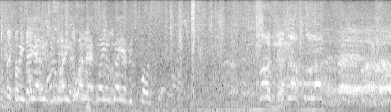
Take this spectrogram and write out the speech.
Zostaje pan Zajawisz tu marihuanę, jak mają geje być w Polsce. Polska dla Polaków!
